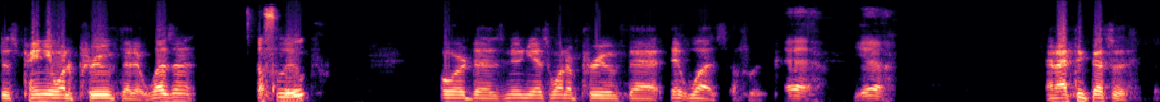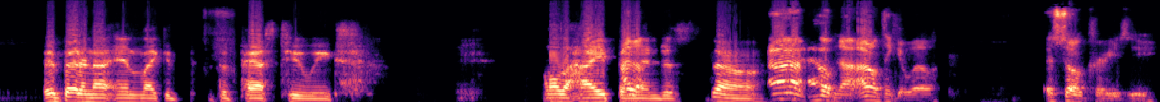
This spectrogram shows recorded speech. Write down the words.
Does Pena want to prove that it wasn't a fluke? Or does Nunes want to prove that it was a fluke? Yeah, yeah. And I think that's a. It better not end like the past two weeks. All the hype and then just. Uh, I hope not. I don't think it will. It's so crazy.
